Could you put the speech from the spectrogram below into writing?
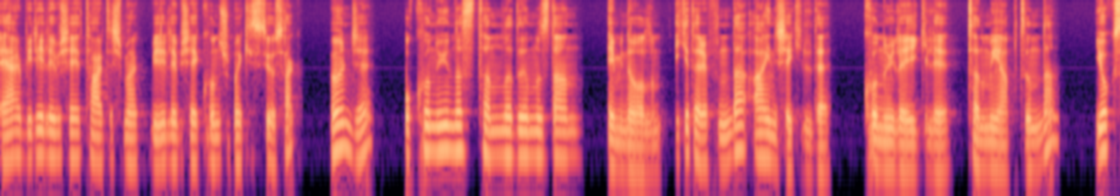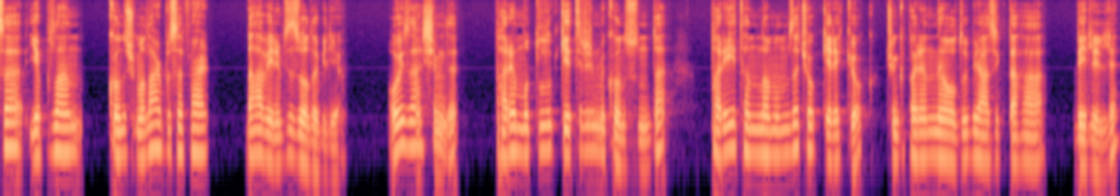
eğer biriyle bir şey tartışmak, biriyle bir şey konuşmak istiyorsak önce o konuyu nasıl tanımladığımızdan emin olalım. İki tarafında aynı şekilde konuyla ilgili tanımı yaptığından yoksa yapılan konuşmalar bu sefer daha verimsiz olabiliyor. O yüzden şimdi para mutluluk getirir mi konusunda parayı tanımlamamıza çok gerek yok. Çünkü paranın ne olduğu birazcık daha belirli.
